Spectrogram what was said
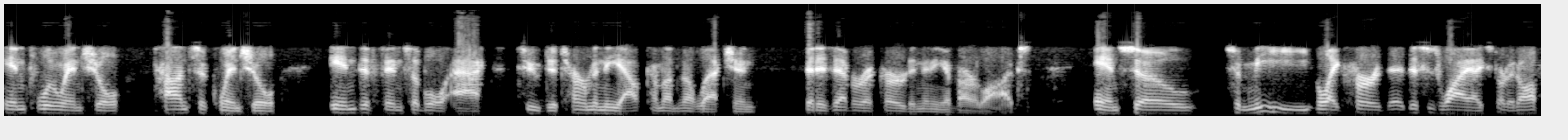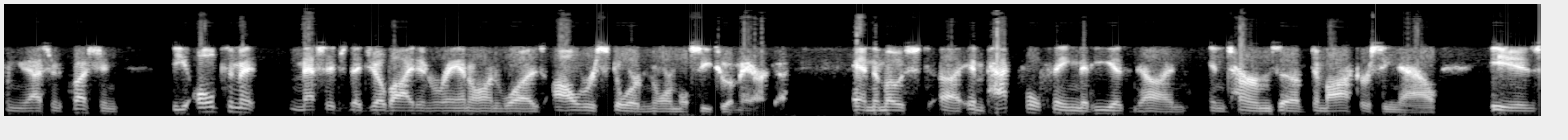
influential, consequential, indefensible act to determine the outcome of an election that has ever occurred in any of our lives. And so, to me, like for this is why I started off when you asked me the question. The ultimate message that Joe Biden ran on was, "I'll restore normalcy to America." And the most uh, impactful thing that he has done in terms of democracy now is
